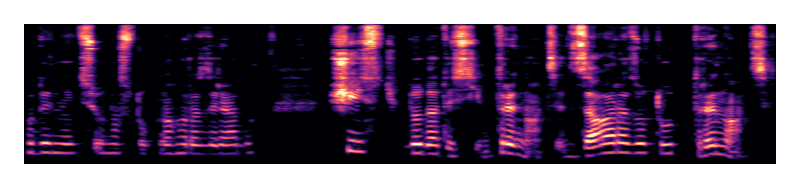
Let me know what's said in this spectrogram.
одиницю наступного розряду. 6 додати 7 13. Зараз отут 13.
